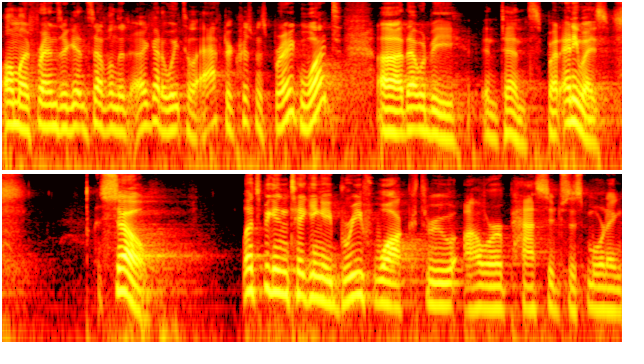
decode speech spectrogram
all, my friends are getting stuff on the. I got to wait till after Christmas break. What? Uh, that would be intense. But anyways, so let's begin taking a brief walk through our passage this morning.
